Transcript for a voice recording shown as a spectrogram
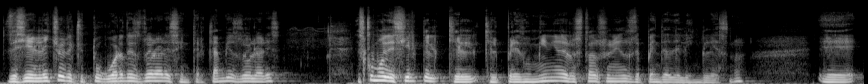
Es decir, el hecho de que tú guardes dólares e intercambies dólares es como decir que el, predominio de los Estados Unidos depende del inglés. ¿no? Eh,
